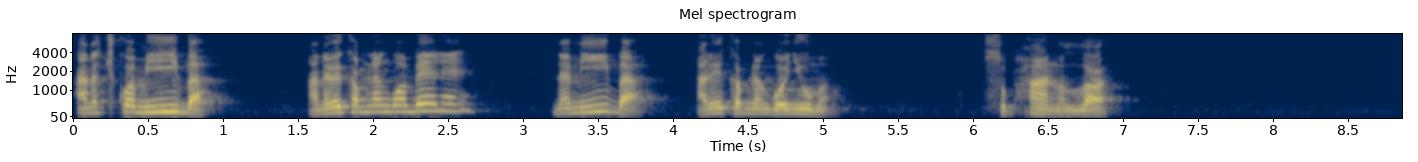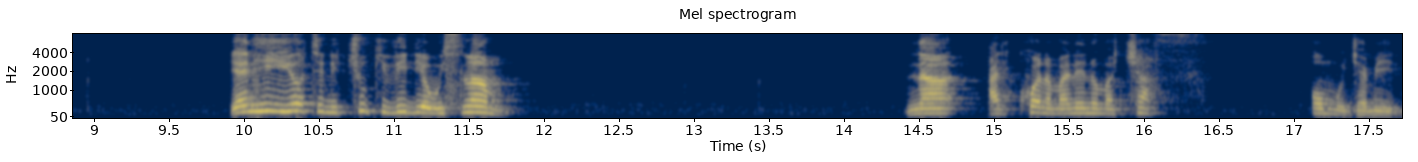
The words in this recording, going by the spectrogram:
Anachukua miiba anaweka mlango wa mbele na miiba anaweka mlango wa nyuma. Subhanallah yaani hii yote ni chuki dhidi ya uislamu. Na alikuwa na maneno machafu umu jamil.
